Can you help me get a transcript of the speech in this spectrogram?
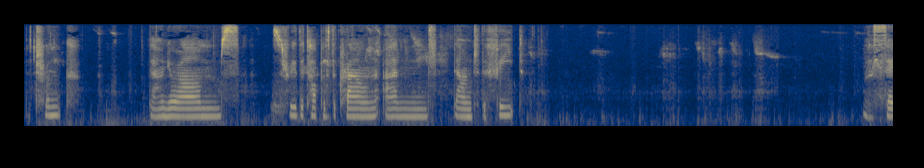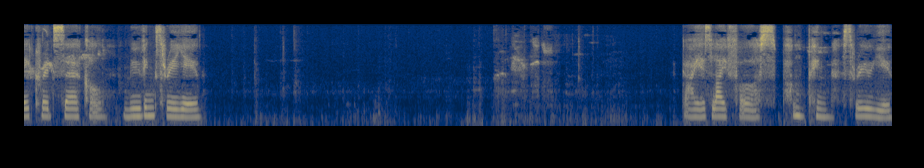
the trunk, down your arms, through the top of the crown, and down to the feet. A sacred circle moving through you. Gaia's life force pumping through you.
